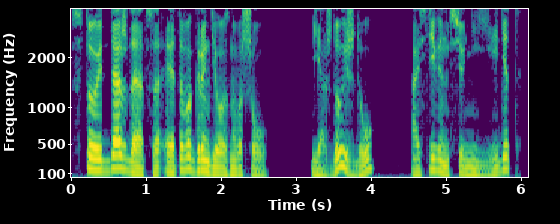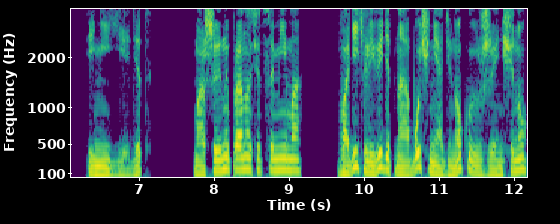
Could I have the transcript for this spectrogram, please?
Стоит дождаться этого грандиозного шоу. Я жду и жду, а Стивен все не едет и не едет. Машины проносятся мимо, водители видят на обочине одинокую женщину.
